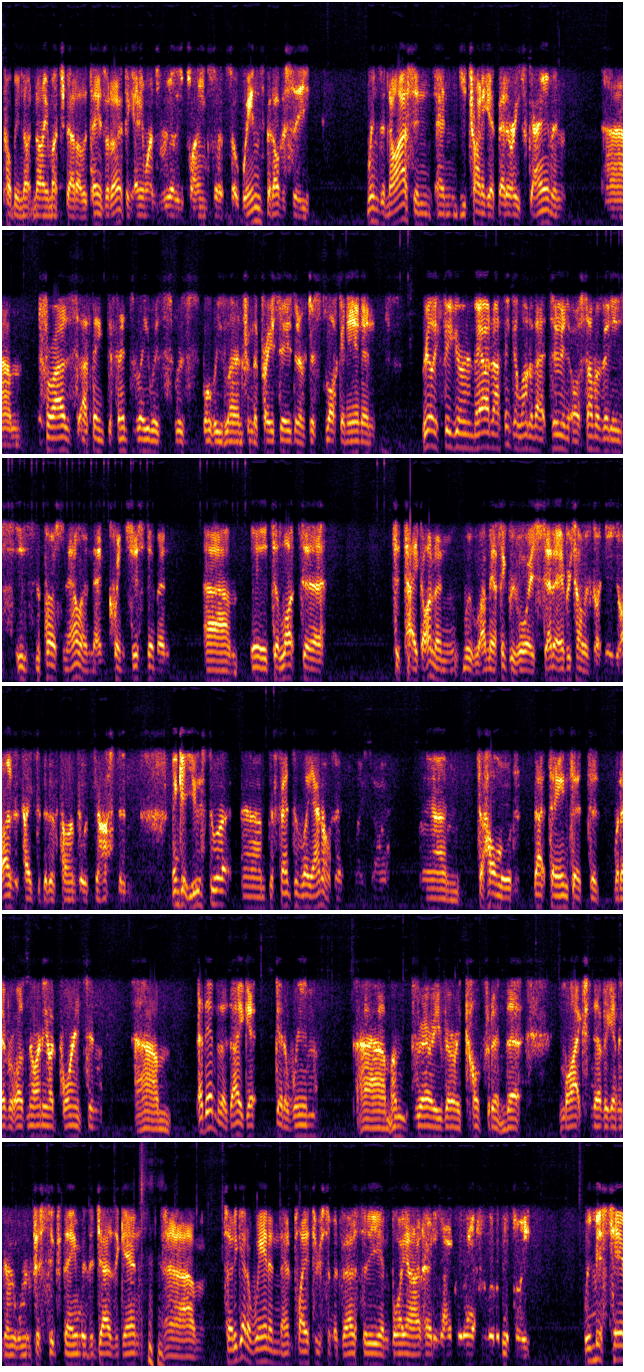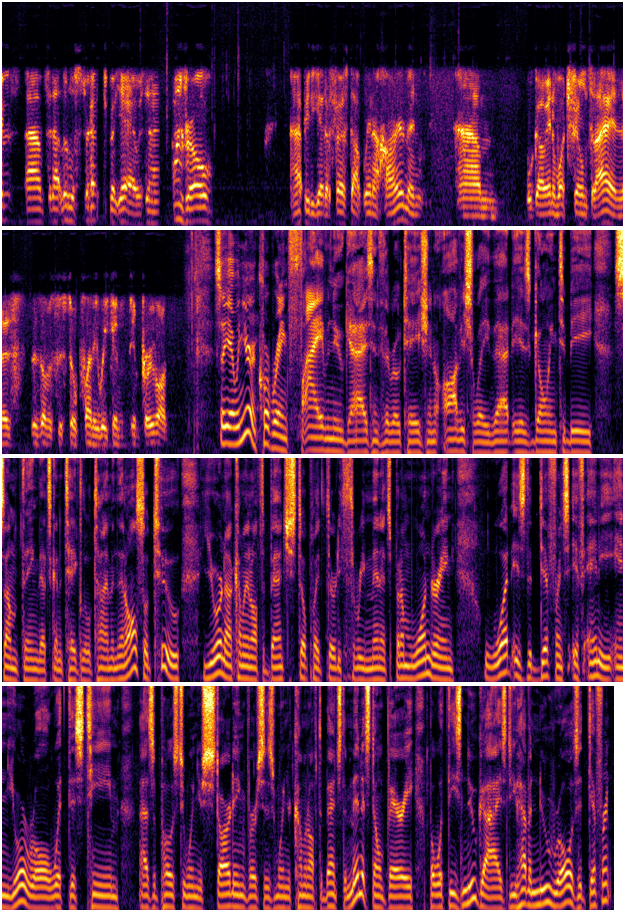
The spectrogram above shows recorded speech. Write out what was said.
probably not knowing much about other teams, but I don't think anyone's really playing for, for wins. But obviously, wins are nice, and, and you're trying to get better each game. And um, for us, I think defensively was was what we learned from the preseason of just locking in and really figuring it out. And I think a lot of that too, or some of it is is the personnel and, and Quin's system, and um, it's a lot to to take on. And we, I mean, I think we've always said it. Every time we've got new guys, it takes a bit of time to adjust and and get used to it, um, defensively and offensively. So um, to hold that team to, to whatever it was, ninety odd points, and um, at the end of the day, get get a win. Um, I'm very very confident that Mike's never going to go one for sixteen with the Jazz again. um, so to get a win and, and play through some adversity, and Boyan hurt his ankle there for a little bit, so we we missed him um, for that little stretch. But yeah, it was uh, overall happy to get a first up win at home, and um, we'll go in and watch film today. And there's there's obviously still plenty we can improve on. So yeah, when you're incorporating five new guys into the rotation, obviously that is going to be something that's going to take a little time. And then also too, you're not coming off the bench. You still played 33 minutes, but I'm wondering what is the difference, if any, in your role with this team as opposed to when you're starting versus when you're coming off the bench? The minutes don't vary, but with these new guys, do you have a new role? Is it different?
